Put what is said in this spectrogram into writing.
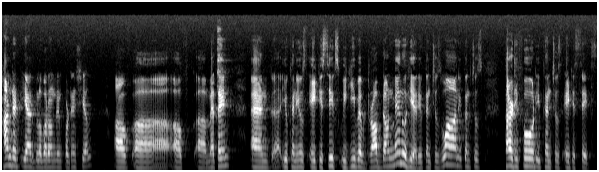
100 year global warming potential of, uh, of uh, methane, and uh, you can use 86. We give a drop down menu here. You can choose one, you can choose 34, you can choose 86.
